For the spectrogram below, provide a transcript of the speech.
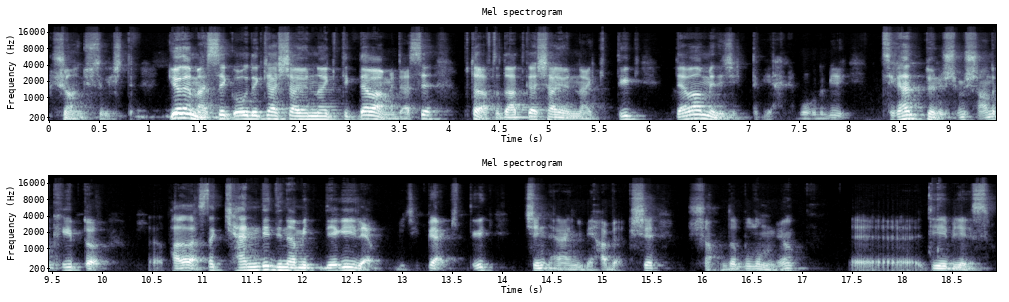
şu anki süreçte. Göremezsek oradaki aşağı yönlü hareketlik devam ederse bu tarafta da artık aşağı yönlü hareketlik devam edecektir. Yani burada bir trend dönüşümü şu anda kripto e, paralar aslında kendi dinamikleriyle bir hareketlik için herhangi bir haber akışı şu anda bulunmuyor e, diyebiliriz.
